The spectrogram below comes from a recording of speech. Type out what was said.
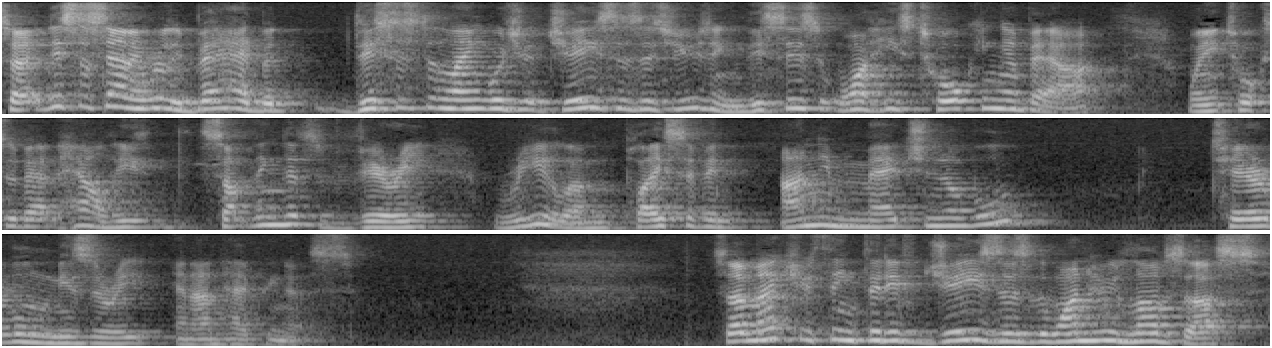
So this is sounding really bad, but this is the language that Jesus is using. This is what he's talking about when he talks about hell. He's something that's very real, a place of an unimaginable, terrible misery and unhappiness. So it makes you think that if Jesus, the one who loves us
